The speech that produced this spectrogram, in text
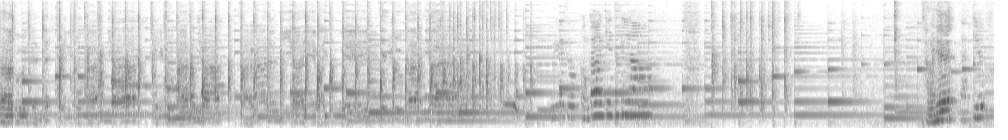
하나 둘셋넷. 생일 축하합니다. 생일 축하합니다. 사랑하는 미라의 와이프의 생일 축하합니다. 우리 가족 건강하게 해주세요. 사랑해. 라디오.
